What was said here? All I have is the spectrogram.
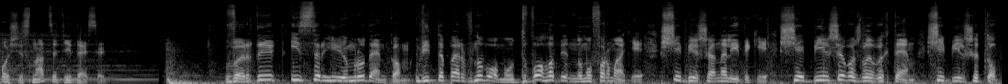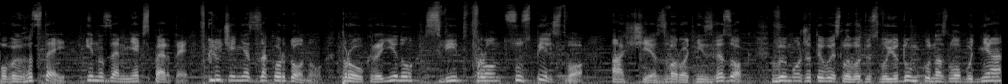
о 16.10. Вердикт із Сергієм Руденком. Відтепер в новому двогодинному форматі. Ще більше аналітики, ще більше важливих тем, ще більше топових гостей, іноземні експерти, включення з-за кордону про Україну, світ, фронт, суспільство. А ще зворотній зв'язок. Ви можете висловити свою думку на злобу дня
